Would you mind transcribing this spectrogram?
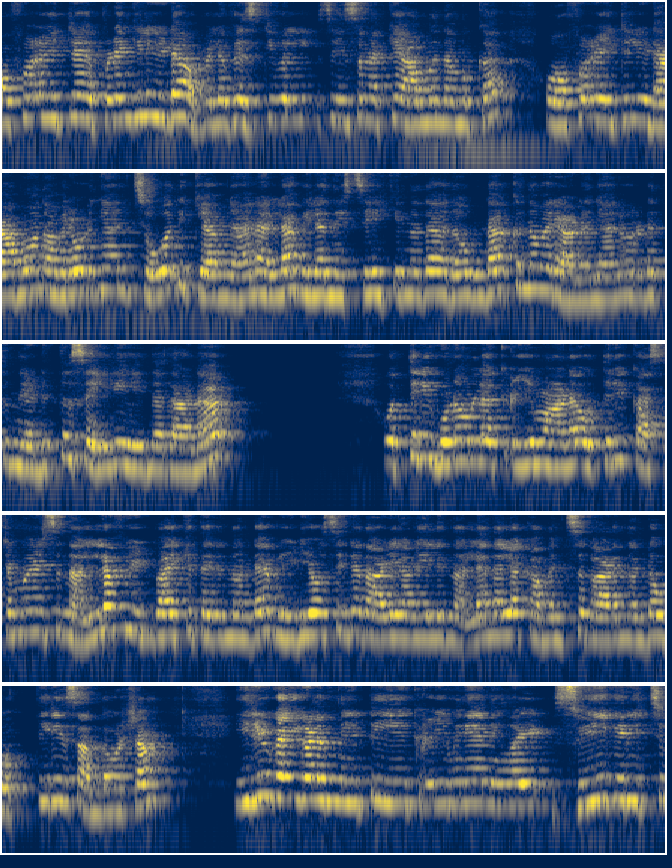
ഓഫർ റേറ്റ് എപ്പോഴെങ്കിലും ഇടാം. വല്ല ഫെസ്റ്റിവൽ സീസണൊക്കെ ആകുമ്പോൾ നമുക്ക് ഓഫർ റേറ്റിൽ ഇടാമോ എന്ന് അവരോട് ഞാൻ ചോദിക്കാം. ഞാനല്ല വില നിശ്ചയിക്കുന്നത് അത് ഉണ്ടാക്കുന്നവരാണ്. ഞാൻ ഒരിടത്ത് നിന്ന് എടുത്ത് സെയിൽ ചെയ്യുന്നതാണ്. ഒത്തിരി ഗുണമുള്ള ക്രീമാണ് ഒത്തിരി കസ്റ്റമേഴ്സ് നല്ല ഫീഡ്ബാക്ക് തരുന്നുണ്ട്. വീഡിയോസിന്റെ താഴെയാണെങ്കിലും നല്ല നല്ല കമൻസ് കാണുന്നുണ്ട്. ഒത്തിരി സന്തോഷം. ഇരു കൈകളും നീട്ടി ഈ ക്രീമിനെ നിങ്ങൾ സ്വീകരിച്ചു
